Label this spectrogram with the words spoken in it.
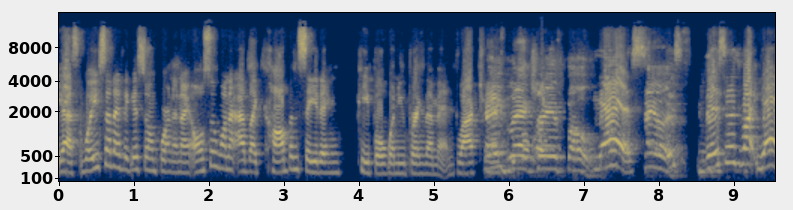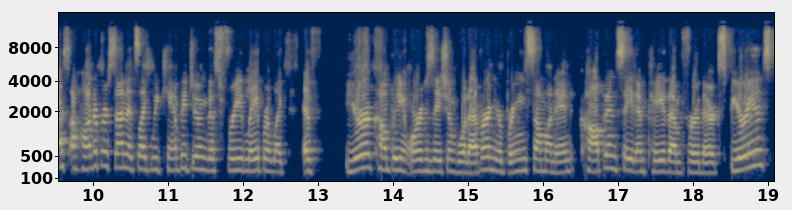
yes, what you said I think is so important, and I also want to add like compensating people when you bring them in. Black trans. Hey, black trans folks. Yes. This, this is what. Yes, hundred percent. It's like we can't be doing this free labor. Like if you're a company, organization, whatever, and you're bringing someone in, compensate and pay them for their experience,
